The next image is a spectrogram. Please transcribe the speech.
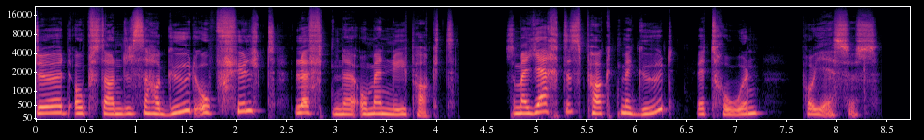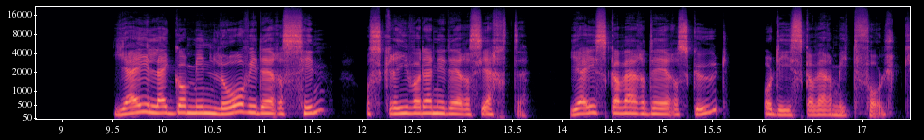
død og oppstandelse har Gud oppfylt løftene om en ny pakt, som er hjertets pakt med Gud ved troen på Jesus. Jeg legger min lov i deres sinn og skriver den i deres hjerte. Jeg skal være deres Gud, og de skal være mitt folk.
